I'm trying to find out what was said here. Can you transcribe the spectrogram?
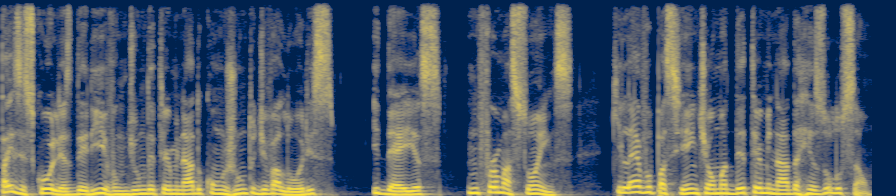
Tais escolhas derivam de um determinado conjunto de valores, ideias, informações que leva o paciente a uma determinada resolução.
